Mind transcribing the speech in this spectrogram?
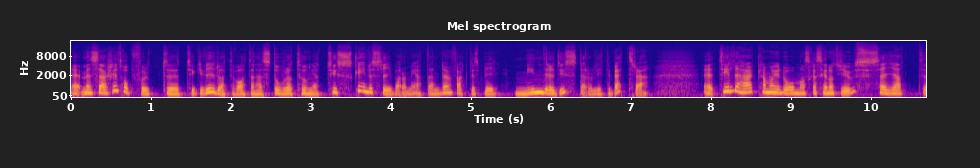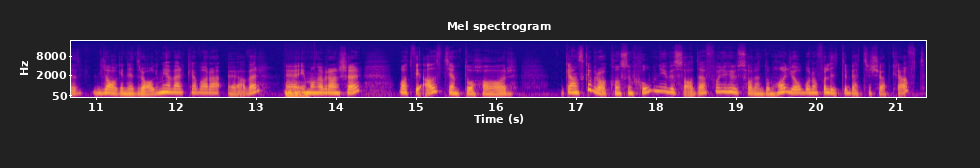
Eh, men särskilt hoppfullt eh, tycker vi då att det var att den här stora tunga tyska industribarometern den faktiskt blir mindre dyster och lite bättre. Eh, till det här kan man ju då, om man ska se något ljus, säga att lagerneddragningar verkar vara över mm. i många branscher. Och att vi alltjämt då har ganska bra konsumtion i USA. Där får ju hushållen, de har jobb och de får lite bättre köpkraft.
